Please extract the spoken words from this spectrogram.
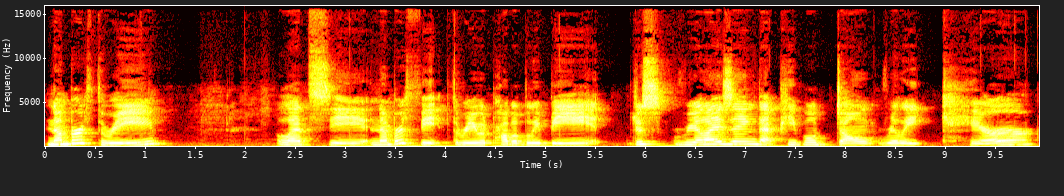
Number three, let's see. Number th- three would probably be just realizing that people don't really care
